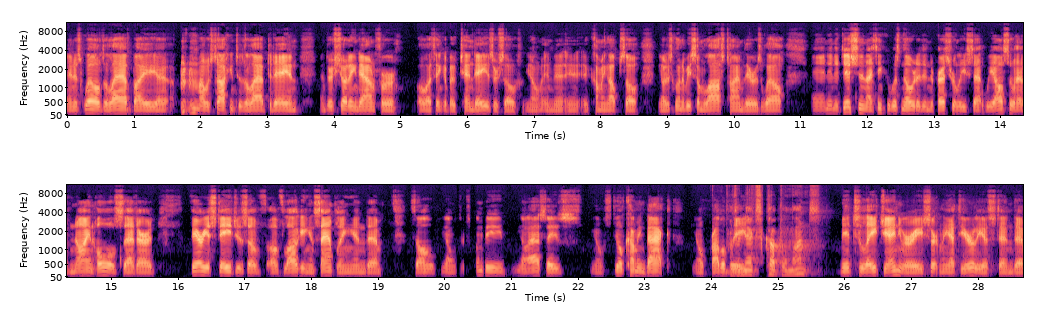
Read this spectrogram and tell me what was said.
And as well, the lab, I, uh, I was talking to the lab today, and, and they're shutting down for oh, I think about 10 days or so, you know, in, the, in coming up. So, you know, there's going to be some lost time there as well. And in addition, I think it was noted in the press release that we also have nine holes that are various stages of, of logging and sampling. And um, so, you know, there's going to be, you know, assays, you know, still coming back, you know, probably next couple months, mid to late January, certainly at the earliest. And, uh,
